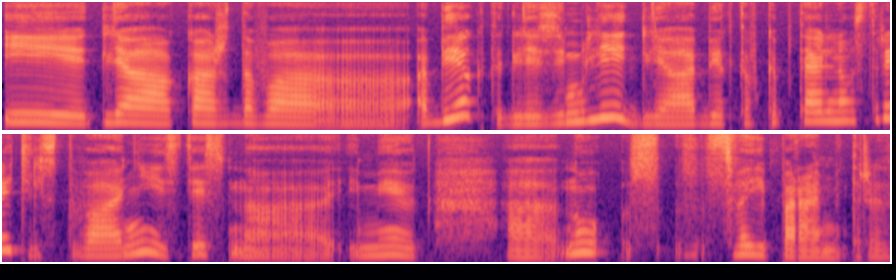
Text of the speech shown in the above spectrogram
и для каждого э, объекта, для земли, для объектов капитального строительства, они, естественно, имеют ну, свои параметры,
